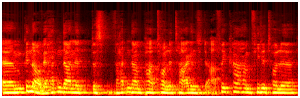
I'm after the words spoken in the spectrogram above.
Ähm, genau, wir hatten, da eine, das, wir hatten da ein paar tolle Tage in Südafrika, haben viele tolle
